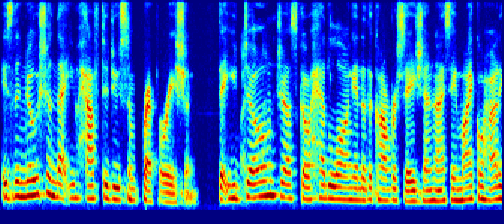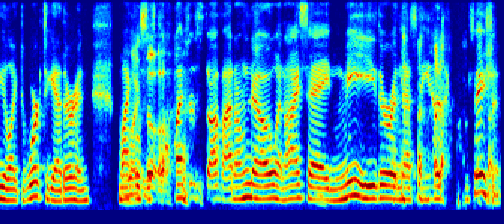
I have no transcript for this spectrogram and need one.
is the notion that you have to do some preparation, that you don't just go headlong into the conversation. And I say, Michael, how do you like to work together? And Michael says a bunch of stuff I don't know. And I say, me either. And that's the end of the conversation.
